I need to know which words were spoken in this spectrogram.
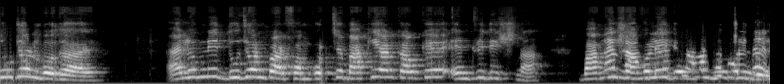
দুজন বোধ হয় অ্যালুমনি দুজন পারফর্ম করছে বাকি আর কাউকে এন্ট্রি দিস না। বাকি সকলেই একটু। বলবেন।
